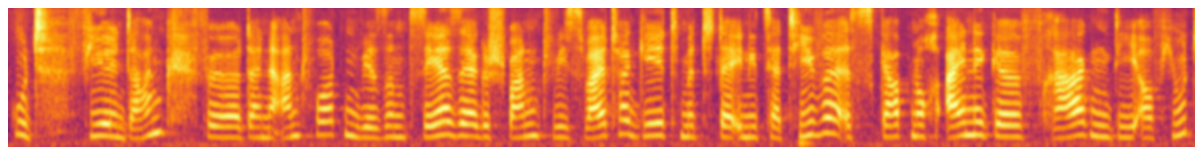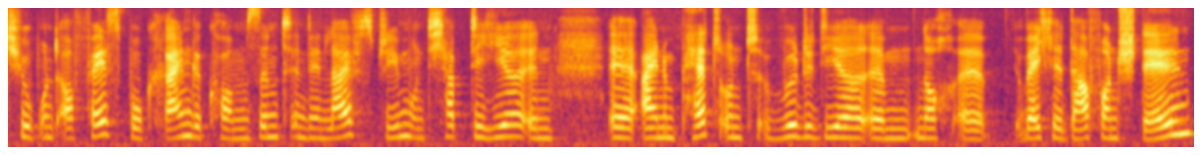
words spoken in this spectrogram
Gut, vielen Dank für deine Antworten. Wir sind sehr, sehr gespannt, wie es weitergeht mit der Initiative. Es gab noch einige Fragen, die auf YouTube und auf Facebook reingekommen sind in den Livestream und ich habe die hier in äh, einem Pad und würde dir ähm, noch äh, welche davon stellen.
